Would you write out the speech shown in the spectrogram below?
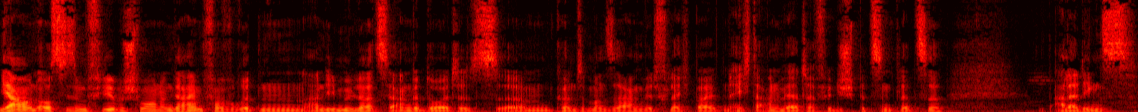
Ja, und aus diesem vielbeschworenen Geheimfavoriten, Andi Müller hat es ja angedeutet, ähm, könnte man sagen, wird vielleicht bald ein echter Anwärter für die Spitzenplätze. Allerdings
